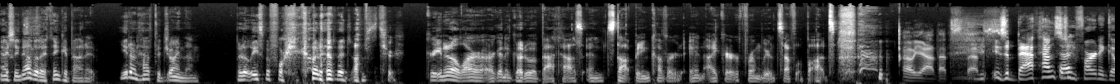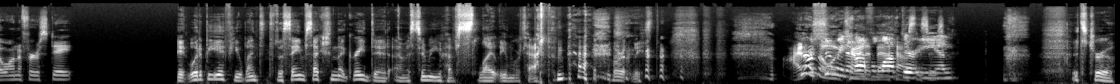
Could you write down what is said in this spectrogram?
Actually, now that I think about it, you don't have to join them. But at least before you go to the dumpster, Green and Alara are going to go to a bathhouse and stop being covered in ichor from weird cephalopods. Oh yeah, that's that's. Is a bathhouse That- too far to go on a first date? it would be if you went into the same section that Green did. I'm assuming you have slightly more tact than that, or at least. I You're don't know what assuming an kind awful of lot there. Ian. It's true.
